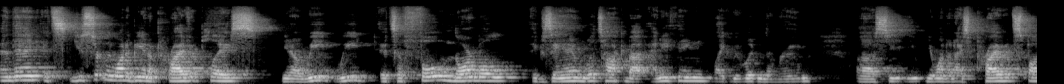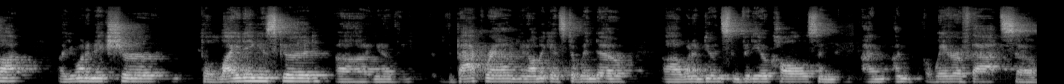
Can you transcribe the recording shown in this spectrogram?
And then it's you certainly want to be in a private place. You know, we we it's a full normal exam. We'll talk about anything like we would in the room. Uh, so you, you, want a nice private spot. Uh, you want to make sure the lighting is good. Uh, you know, the, the, background. You know, I'm against a window uh, when I'm doing some video calls, and I'm, I'm aware of that. So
